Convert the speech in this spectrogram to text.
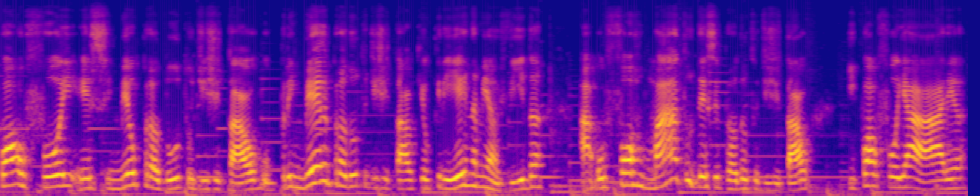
qual foi esse meu produto digital, o primeiro produto digital que eu criei na minha vida, a, o formato desse produto digital e qual foi a área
